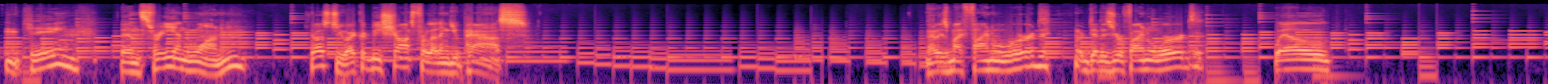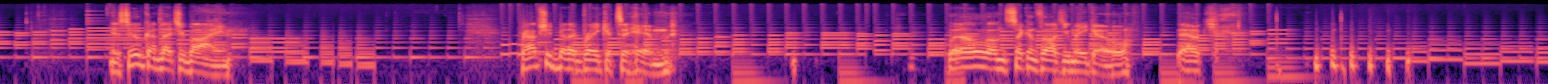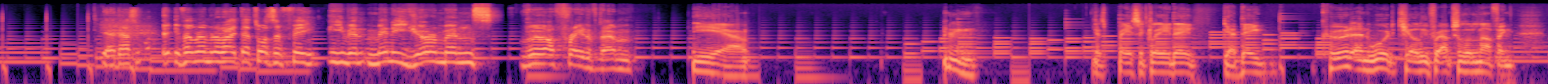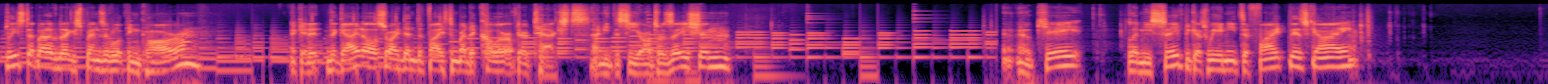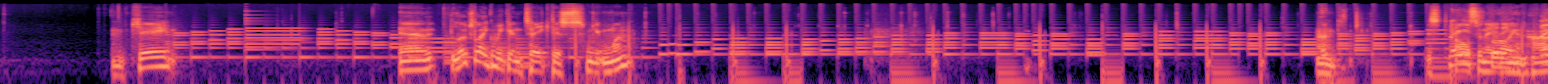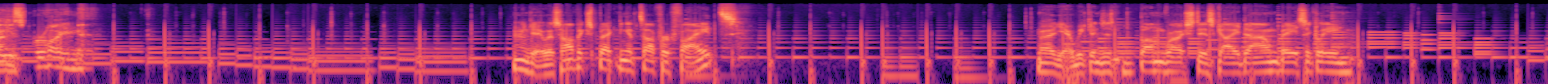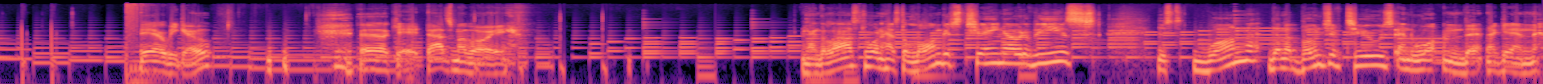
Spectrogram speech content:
Okay, then three and one. Trust you, I could be shot for letting you pass. That is my final word? That is your final word? Well... I still can't let you by. Perhaps you'd better break it to him. well, on second thought, you may go. Okay. yeah, that's if I remember right, that was a thing. Even many Germans were afraid of them. Yeah. Hmm. Yes, basically they yeah, they could and would kill you for absolutely nothing. Please step out of that expensive looking car. Okay, the, the guide also identifies them by the color of their texts. I need to see your authorization. Okay, let me save because we need to fight this guy. Okay. And it looks like we can take this one. It's alternating high. Face groin. Okay, was half expecting a tougher fight. Well, yeah, we can just bum rush this guy down, basically. There we go. okay, that's my boy. And the last one has the longest chain out of these. Just one, then a bunch of twos, and one, then again.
